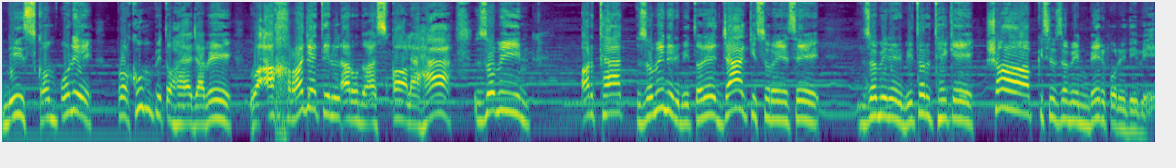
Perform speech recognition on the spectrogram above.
নিজ কম্পনে প্রকম্পিত হয়ে যাবে। আখরাজাতিল জমিন, অর্থাৎ জমিনের ভিতরে যা কিছু রয়েছে জমিনের ভিতর থেকে সব কিছু জমিন বের করে দিবে।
